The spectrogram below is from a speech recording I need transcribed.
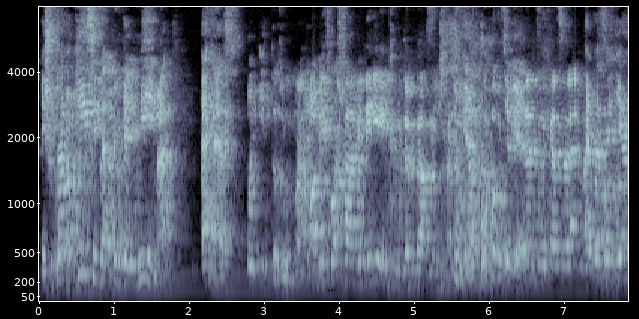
És utána készítettünk egy mémet ehhez, hogy itt az Zoom ID. Amit most már mindig én küldök be az Instagramon. Igen, Úgyhogy innentől kezdve Tehát ez egy ilyen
